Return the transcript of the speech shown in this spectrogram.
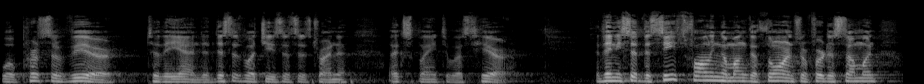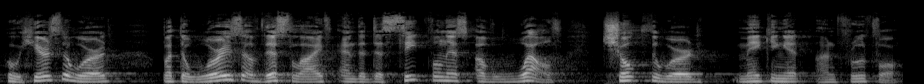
will persevere to the end. And this is what Jesus is trying to explain to us here. And then he said, The seeds falling among the thorns refer to someone who hears the word, but the worries of this life and the deceitfulness of wealth choke the word, making it unfruitful.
